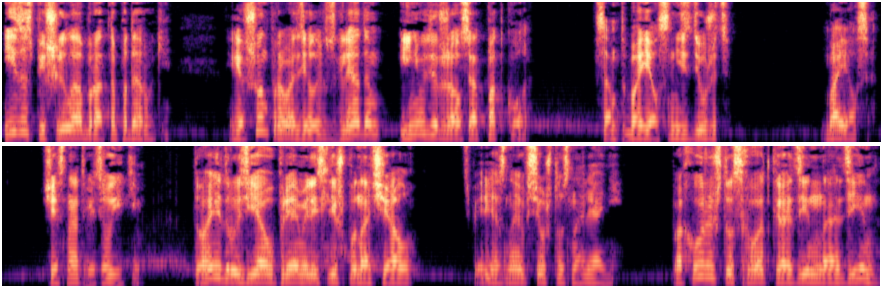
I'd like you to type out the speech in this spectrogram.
и заспешила обратно по дороге. Ершон проводил их взглядом и не удержался от подкола. «Сам-то боялся не сдюжить?» «Боялся», — честно ответил Яким. «Твои друзья упрямились лишь поначалу. Теперь я знаю все, что знали они. Похоже, что схватка один на один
